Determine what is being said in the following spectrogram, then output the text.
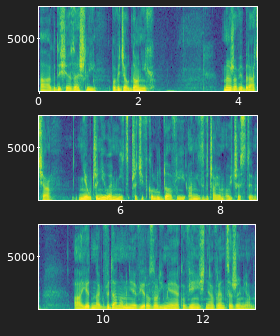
a gdy się zeszli, powiedział do nich: Mężowie bracia, nie uczyniłem nic przeciwko ludowi ani zwyczajom ojczystym, a jednak wydano mnie w Jerozolimie jako więźnia w ręce Rzymian.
